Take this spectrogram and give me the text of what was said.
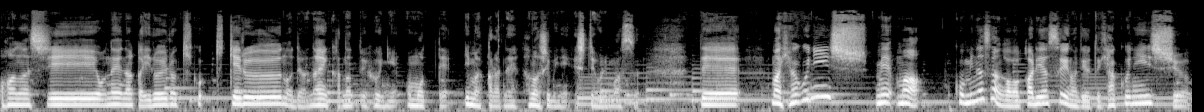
お話をねなんかいろいろ聞けるのではないかなというふうに思って今からね楽しみにしております。で、まあ、100人目まあこう皆さんが分かりやすいので言うと百人一首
